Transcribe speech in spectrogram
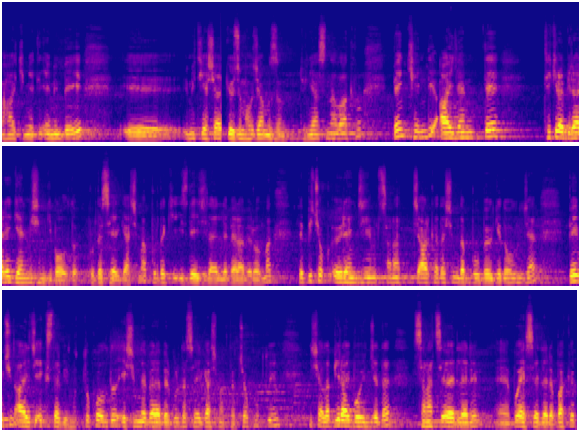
hakimiyeti Emin Bey'i, e, Ümit Yaşar Gözüm hocamızın dünyasına vakıfım. Ben kendi ailemde tekrar bir araya gelmişim gibi oldu burada sergi açmak, buradaki izleyicilerle beraber olmak ve birçok öğrencim, sanatçı arkadaşım da bu bölgede olunca benim için ayrıca ekstra bir mutluluk oldu. Eşimle beraber burada sergi açmaktan çok mutluyum. İnşallah bir ay boyunca da sanatseverlerin e, bu eserlere bakıp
